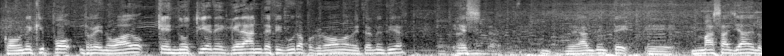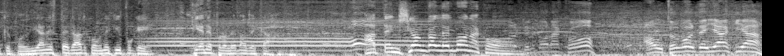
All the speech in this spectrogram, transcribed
con un equipo renovado que no tiene grande figura, porque no vamos a meter mentiras, es realmente eh, más allá de lo que podrían esperar con un equipo que tiene problemas de caja. Atención, gol del Mónaco. Del Mónaco. Autogol de Yagia.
